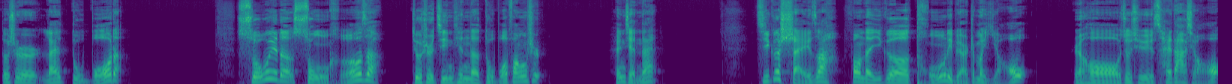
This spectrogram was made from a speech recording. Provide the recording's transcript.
都是来赌博的。所谓的怂盒子，就是今天的赌博方式。很简单，几个骰子放在一个桶里边，这么摇。然后就去猜大小。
